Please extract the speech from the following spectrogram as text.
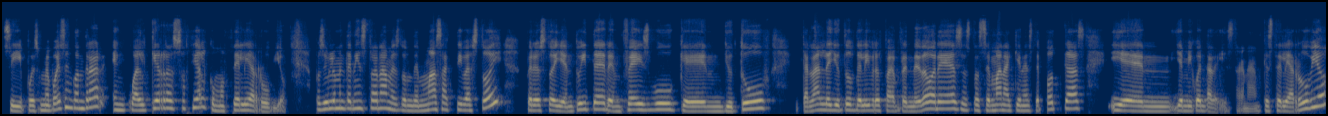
Sí, pues me puedes encontrar en cualquier red social como Celia Rubio. Posiblemente en Instagram es donde más activa estoy, pero estoy en Twitter, en Facebook, en YouTube, canal de YouTube de libros para emprendedores, esta semana aquí en este podcast y en, y en mi cuenta de Instagram, que es Celia Rubio.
